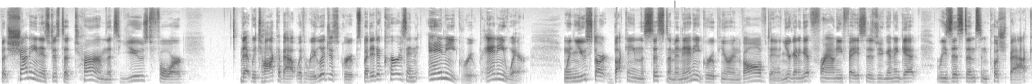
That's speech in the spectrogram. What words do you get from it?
But shunning is just a term that's used for that we talk about with religious groups, but it occurs in any group, anywhere. When you start bucking the system in any group you're involved in, you're going to get frowny faces, you're going to get resistance and pushback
